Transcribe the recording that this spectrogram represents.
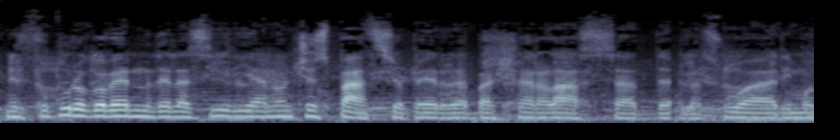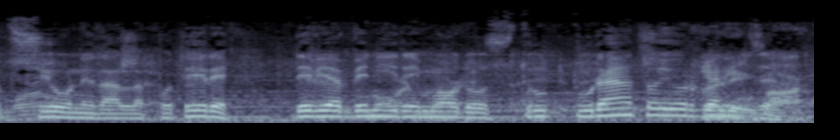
Nel futuro governo della Siria non c'è spazio per Bashar al-Assad. La sua rimozione dal potere deve avvenire in modo strutturato e organizzato.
